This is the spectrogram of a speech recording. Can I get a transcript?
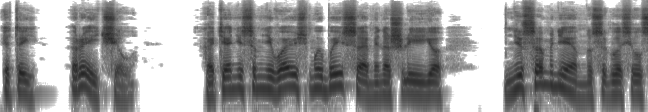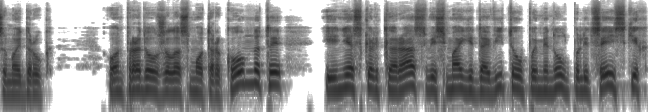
этой Рэйчел. Хотя, не сомневаюсь, мы бы и сами нашли ее. Несомненно, согласился мой друг. Он продолжил осмотр комнаты и несколько раз весьма ядовито упомянул полицейских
